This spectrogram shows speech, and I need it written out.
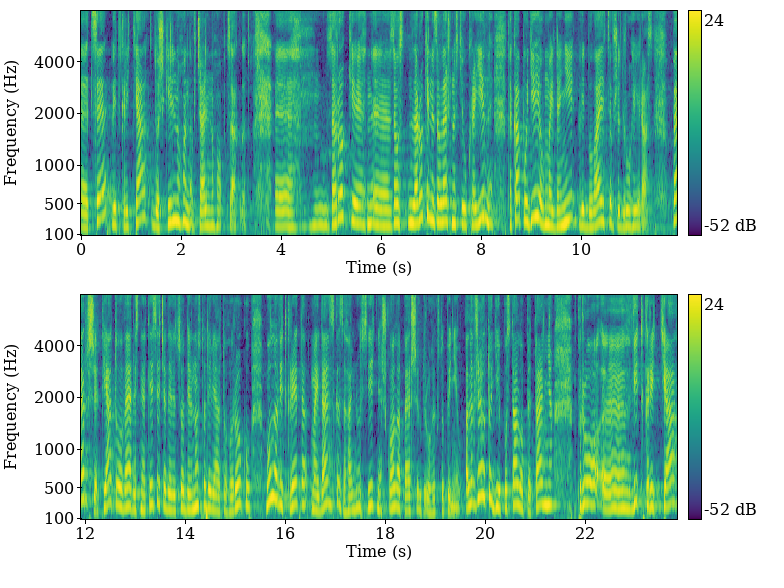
Е, Це відкриття дошкільного навчального закладу. Е, За роки, е, за роки незалежності України така подія в Майдані відбувається вже другий раз. Вперше 5 вересня 1999 року була відкрита Майданська загальноосвітня школа перших других ступенів. Але вже тоді постало питання про е, відкриття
